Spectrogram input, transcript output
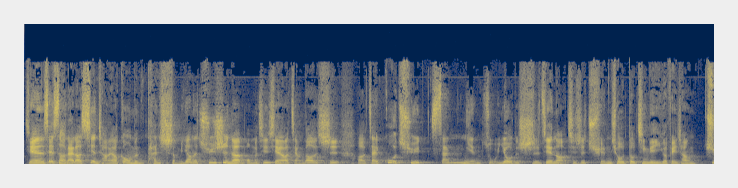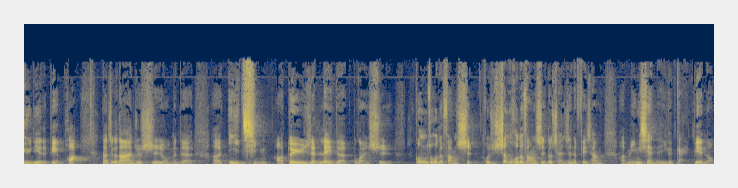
今天 Sesto 来到现场，要跟我们谈什么样的趋势呢？我们其实现在要讲到的是，呃，在过去三年左右的时间呢、其实全球都经历一个非常剧烈的变化。那这个当然就是我们的呃疫情啊、对于人类的不管是工作的方式或是生活的方式，都产生了非常啊、明显的一个改变哦。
